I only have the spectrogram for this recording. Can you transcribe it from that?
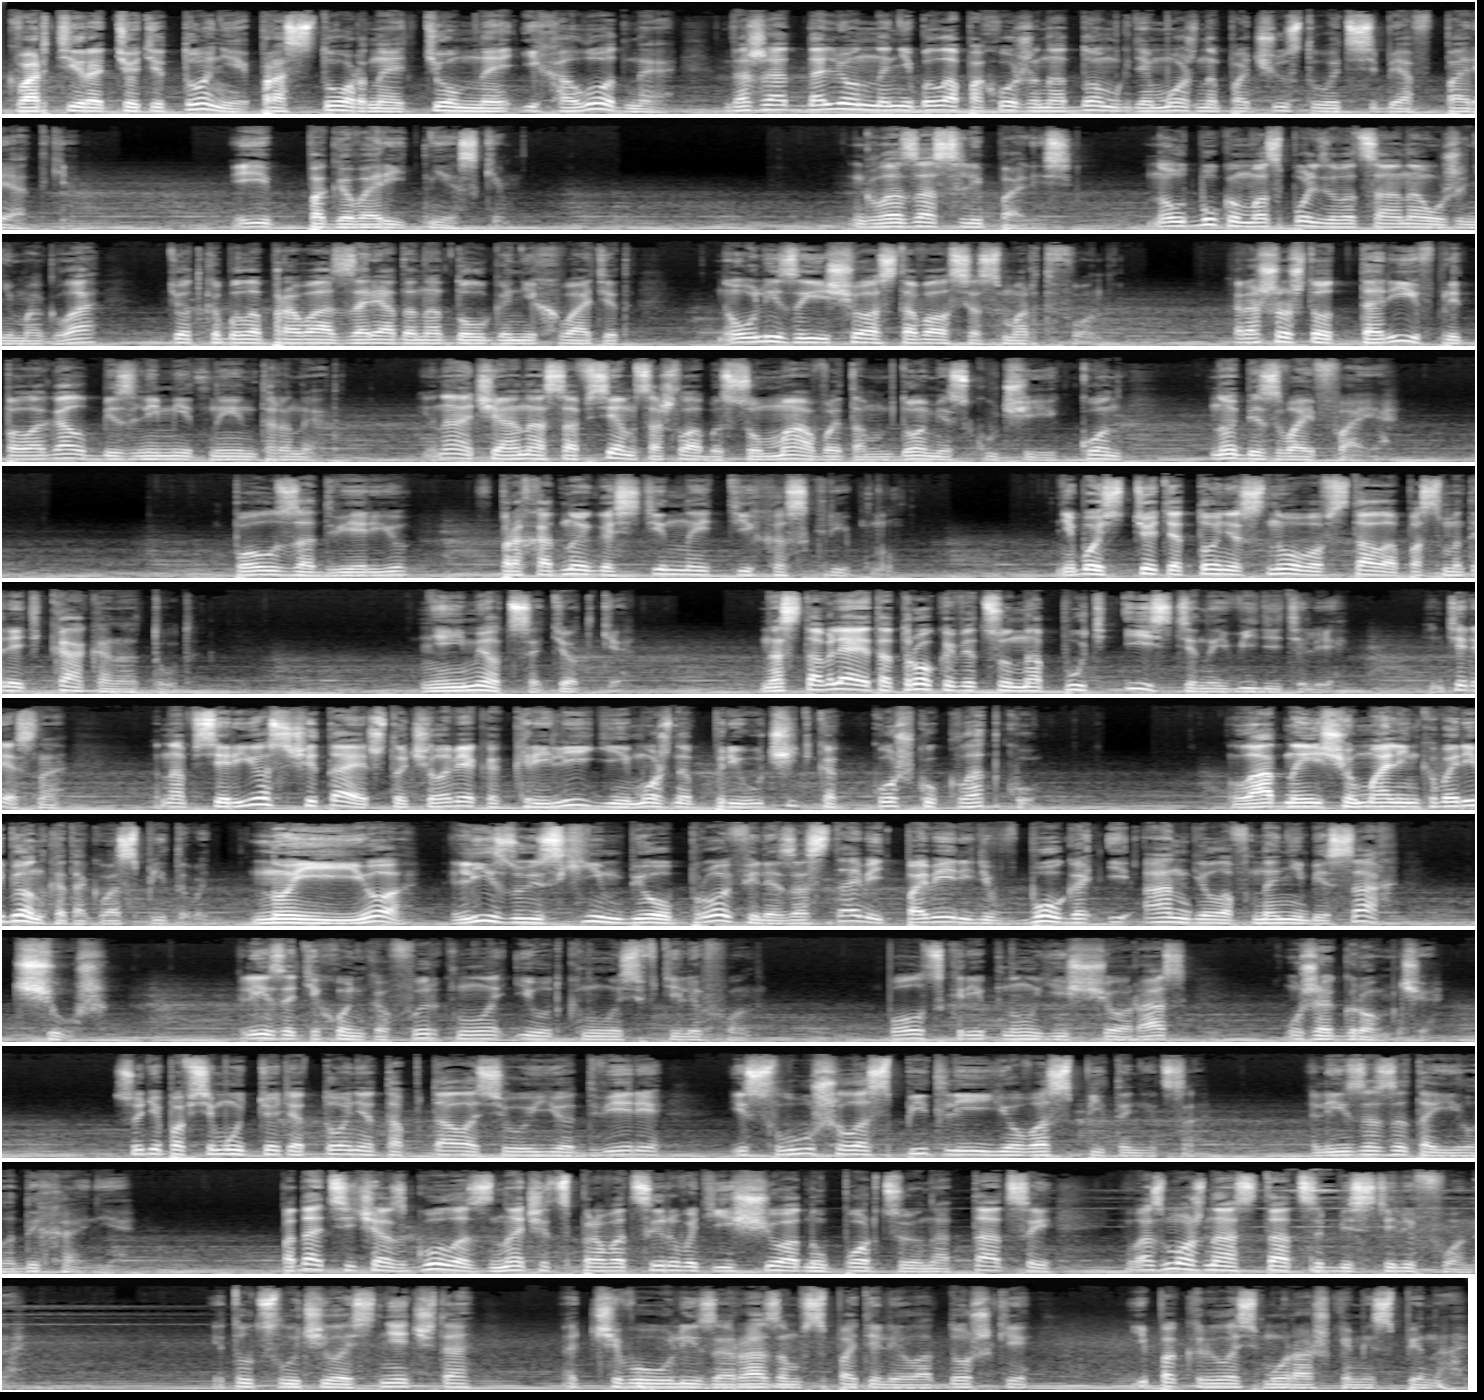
Квартира тети Тони, просторная, темная и холодная, даже отдаленно не была похожа на дом, где можно почувствовать себя в порядке. И поговорить не с кем. Глаза слепались. Ноутбуком воспользоваться она уже не могла, тетка была права, заряда надолго не хватит, но у Лизы еще оставался смартфон. Хорошо, что тариф предполагал безлимитный интернет. Иначе она совсем сошла бы с ума в этом доме с кучей икон, но без Wi-Fi. Пол за дверью в проходной гостиной тихо скрипнул. Небось, тетя Тоня снова встала посмотреть, как она тут. Не имется тетке. Наставляет отроковицу на путь истины, видите ли. Интересно, она всерьез считает, что человека к религии можно приучить как кошку к лотку? Ладно еще маленького ребенка так воспитывать, но и ее, Лизу из химбиопрофиля, заставить поверить в Бога и ангелов на небесах – чушь. Лиза тихонько фыркнула и уткнулась в телефон. Пол скрипнул еще раз, уже громче. Судя по всему, тетя Тоня топталась у ее двери и слушала, спит ли ее воспитанница. Лиза затаила дыхание. Подать сейчас голос значит спровоцировать еще одну порцию нотаций и, возможно, остаться без телефона. И тут случилось нечто, от чего у Лизы разом вспотели ладошки и покрылась мурашками спина.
